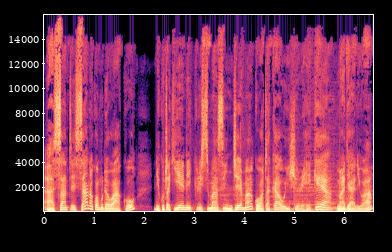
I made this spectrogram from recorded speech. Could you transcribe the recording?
asante sana kwa muda wako. Nikutakieni Krismasi njema kwa watakaoisherehekea majaliwa,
